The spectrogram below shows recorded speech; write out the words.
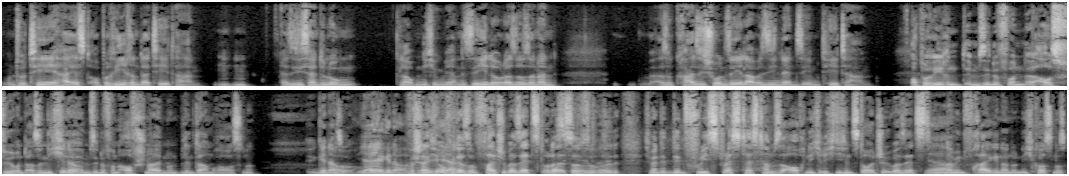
Und OT heißt operierender Tetan. Mhm. Also die Scientologen glauben nicht irgendwie an eine Seele oder so, sondern also quasi schon Seele, aber sie nennen es eben Tetan. Operierend im Sinne von äh, ausführend, also nicht Genau. äh, im Sinne von aufschneiden und Blinddarm raus, ne? Genau. Also, ja, ja, genau. Wahrscheinlich ja. auch wieder so falsch übersetzt, oder? So, Ja. ich meine, den- Free Stress Test haben sie auch nicht richtig ins Deutsche übersetzt Ja. und haben ihn frei genannt und nicht kostenlos.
